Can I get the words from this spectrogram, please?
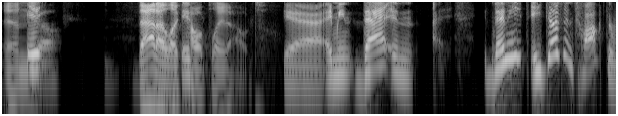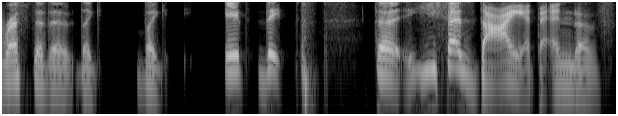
and It- that I liked how it played out. yeah. I mean that, and then he he doesn't talk the rest of the like like it. They the he says die at the end of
